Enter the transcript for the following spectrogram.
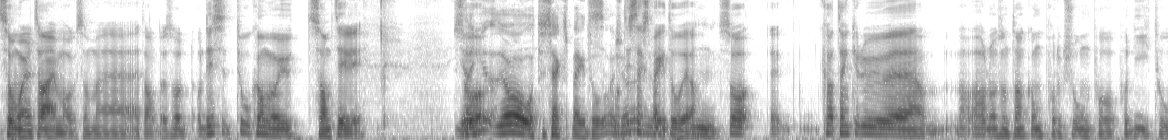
Somewhere in Time også, som et album. Så, og disse to kommer jo ut samtidig. Så, ja, ja, 86 begge to. var ikke det? 86 begge to, ja. Mm. Så eh, hva tenker du eh, Har du noen sånn tanke om produksjon på, på de to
